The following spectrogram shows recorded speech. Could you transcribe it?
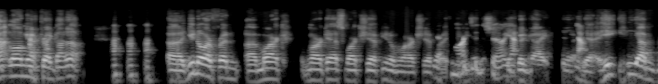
not long after I got up. Uh, you know our friend uh, Mark, Mark S, Mark Schiff. You know Mark Schiff, yeah, right? Mark did the show. Yeah, good guy. Yeah, yeah, yeah. He he um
